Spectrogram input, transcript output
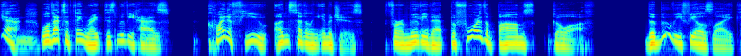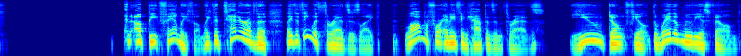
Yeah. Mm. Well, that's the thing, right? This movie has quite a few unsettling images for a movie Yeah. that before the bombs go off, the movie feels like an upbeat family film. Like the tenor of the like the thing with threads is like long before anything happens in threads, you don't feel the way the movie is filmed,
